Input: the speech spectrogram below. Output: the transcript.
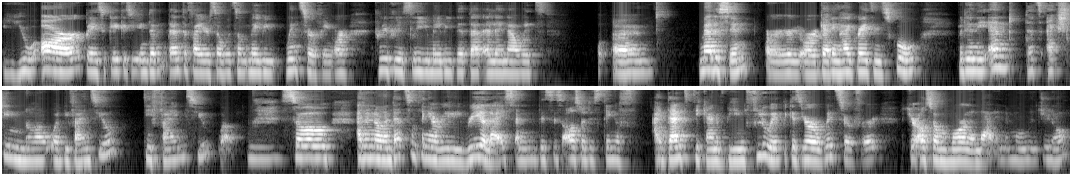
you are basically because you identify yourself with some maybe windsurfing or previously you maybe did that Elena with um, medicine or or getting high grades in school, but in the end that's actually not what defines you. Defines you well. So I don't know, and that's something I really realized. And this is also this thing of identity kind of being fluid because you're a windsurfer, but you're also more than that in the moment, you know.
